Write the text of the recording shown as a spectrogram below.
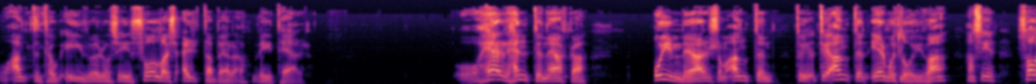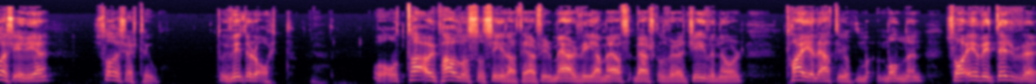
Og anten tog iver og sier, så lars erta bæra vi her. Og her hente nekka oi mer som anten, til anten er mot loiva. Han sier, så lars er jeg, så lars er to. Du vet det åkt. Og, og ta og Paulus og sier at her, for mer vi er med, mer skulle være givende år, ta i lete opp munnen, så er vi derve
